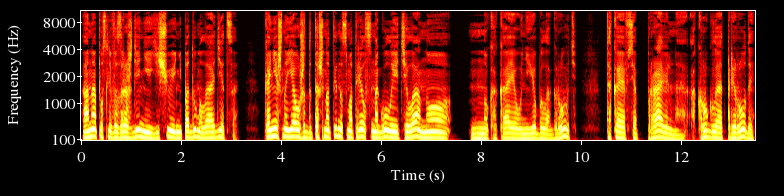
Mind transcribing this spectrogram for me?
Она после возрождения еще и не подумала одеться. Конечно, я уже до тошноты насмотрелся на голые тела, но... Но какая у нее была грудь! Такая вся правильная, округлая от природы.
